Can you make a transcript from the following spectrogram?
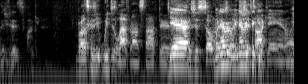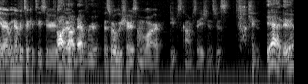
This shit is fucking. Bro. It's because we just laugh nonstop, dude. Yeah. It's just so We much never- we never shit took it- talking and like. yeah, we never took it too serious. Oh no, never. That's where we share some of our deepest conversations. Just fucking. Yeah, dude.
